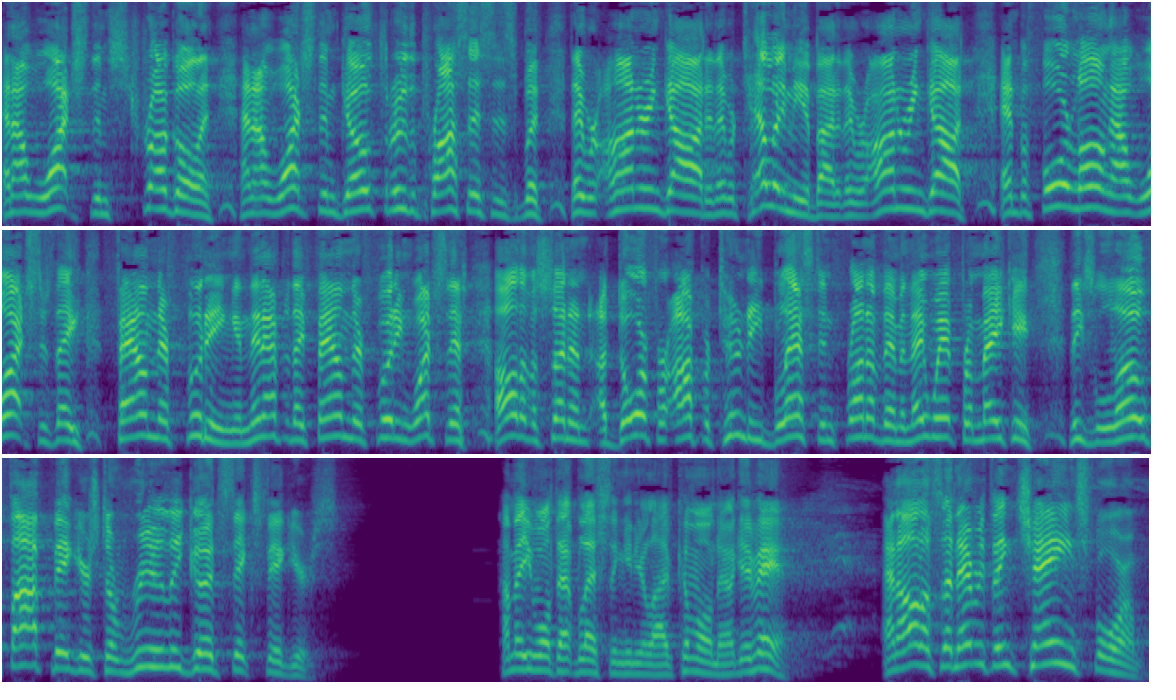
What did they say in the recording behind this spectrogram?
And I watched them struggle and, and I watched them go through the processes, but they were honoring God and they were telling me about it. They were honoring God. And before long, I watched as they found their footing. And then after they found their footing, watch this, all of a sudden a door for opportunity blessed in front of them. And they went from making these low five figures to really good six figures. How many of you want that blessing in your life? Come on now, give me. And all of a sudden everything changed for them.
